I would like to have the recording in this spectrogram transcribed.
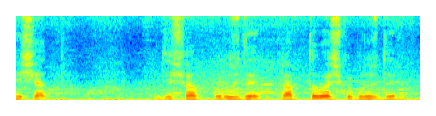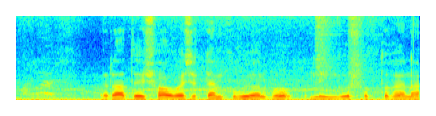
নিষাদ। যেসব পুরুষদের, প্রাপ্তবয়স্ক পুরুষদের রাতে সহবাসের টাইম খুবই অল্প, লিঙ্গ শক্ত হয় না,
